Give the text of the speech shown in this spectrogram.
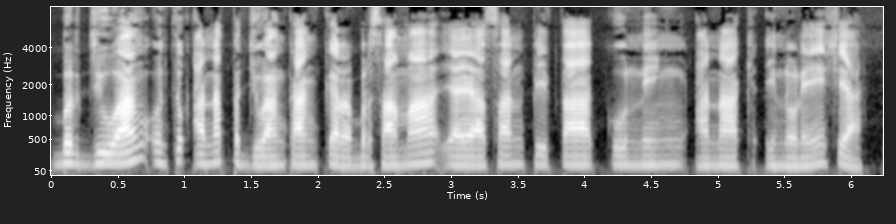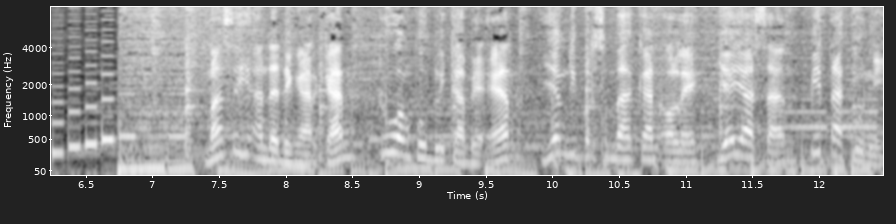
berjuang untuk anak pejuang kanker bersama Yayasan Pita Kuning Anak Indonesia. Masih Anda dengarkan Ruang Publik KBR yang dipersembahkan oleh Yayasan Pita Kuning.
